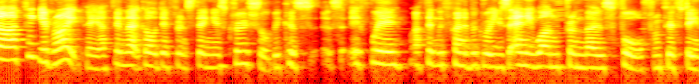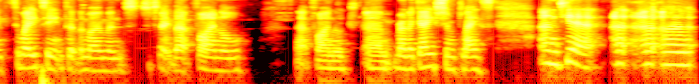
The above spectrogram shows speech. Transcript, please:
No, I think you're right, P. I think that goal difference thing is crucial because if we're, I think we've kind of agreed as anyone from those four, from 15th to 18th at the moment, to take that final, that final um, relegation place, and yeah, a, a,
